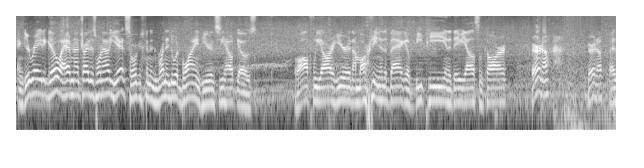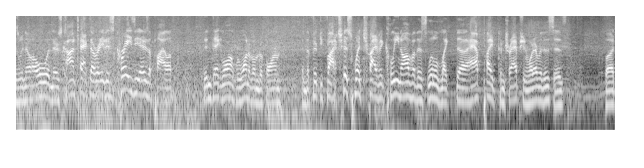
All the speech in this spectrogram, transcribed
and get ready to go. I have not tried this one out yet, so we're just to run into it blind here and see how it goes. Well, off we are here, and I'm already in the bag of BP and a Davey Allison car. Fair enough. Fair enough. As we know, oh, and there's contact already. This is crazy. There's a pileup. Didn't take long for one of them to form. And the 55 just went driving clean off of this little, like, uh, half-pipe contraption, whatever this is. But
